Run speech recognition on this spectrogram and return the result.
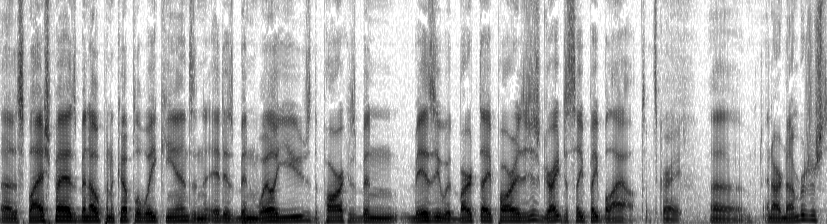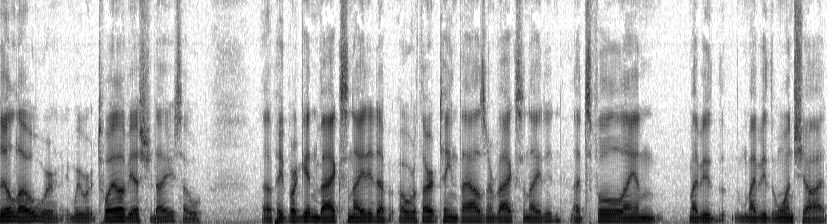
Uh, the splash pad's been open a couple of weekends, and it has been well used. The park has been busy with birthday parties. It's just great to see people out. That's great. Uh, and our numbers are still low. We're, we were at 12 yesterday, so uh, people are getting vaccinated. Over 13,000 are vaccinated. That's full and maybe maybe the one shot.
